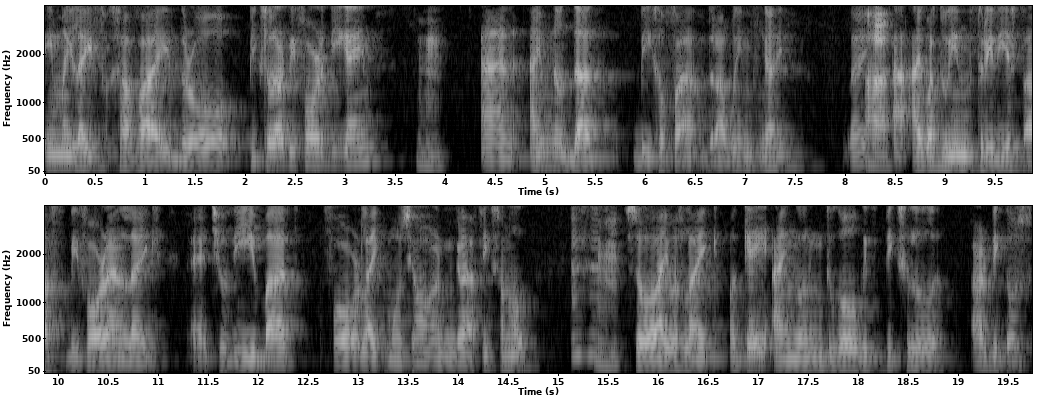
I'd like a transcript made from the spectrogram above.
in my life have I draw pixel art before the game, Mhm. and I'm not that big of a drawing guy. Like Uh-huh. I, I was doing 3D stuff before and like uh, 2D, but for like motion graphics and all. hmm Mhm. So I was like, okay, I'm going to go with pixel art because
